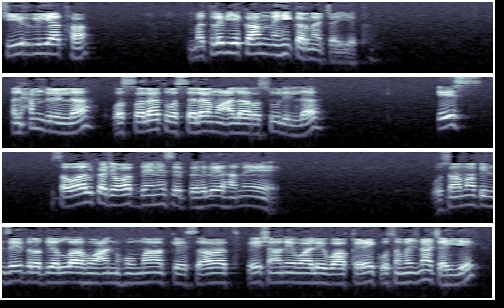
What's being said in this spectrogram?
چیر لیا تھا؟ مطلب یہ کام نہیں کرنا چاہیے تھا۔ الحمد للہ وسلاۃ وسلم علی رسول اللہ اس سوال کا جواب دینے سے پہلے ہمیں اسامہ بن زید رضی اللہ عنہما کے ساتھ پیش آنے والے واقعے کو سمجھنا چاہیے۔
